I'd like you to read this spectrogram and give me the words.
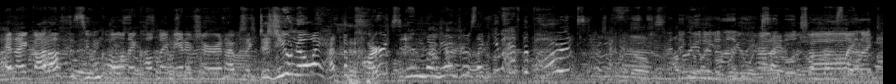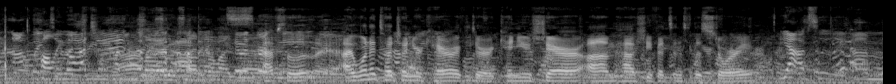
And I got off the Zoom call and I called my manager and I was like, Did you know I had the part? And my manager was like, You have the part? I was really, really excited. It was one of those like Hollywood dream come true. It was very Absolutely. I want to touch on your character. Can you share um, how she fits into the story? Yeah, absolutely. Um,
